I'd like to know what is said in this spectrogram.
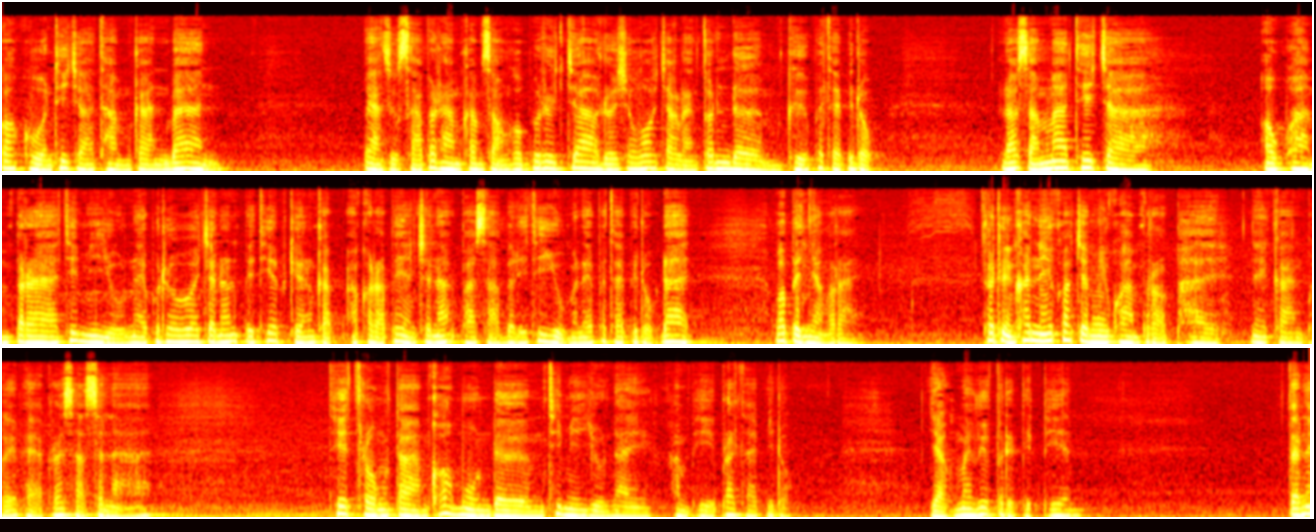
ก็ควรที่จะทำการบ้านไปอ่านศึกษาพระธรรมคำสอนของพระพุทธเจ้า โดยเฉพาะจากแหล่งต้นเดิม คือพระไตรปิฎกแล้วสามารถที่จะเอาความแปลที่มีอยู่ในพุทธวจนะนั้นไปเทียบเคียงกับอักขระพยัญชนะภาษาบาลีที่อยู่มาในพระไตรปิฎกได้ ว่าเป็นอย่างไร ถ้าถึงขั้นนี้ก็จะมีความปลอดภัยในการเผยแผ่พระศาสนา ที่ตรงตามข้อมูลเดิมที่มีอยู่ในคัมภีร์พระไตรปิฎกอย่างไม่วิปริตผิดเพี้ยน แต่ใน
